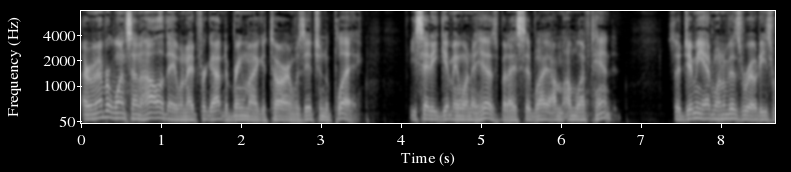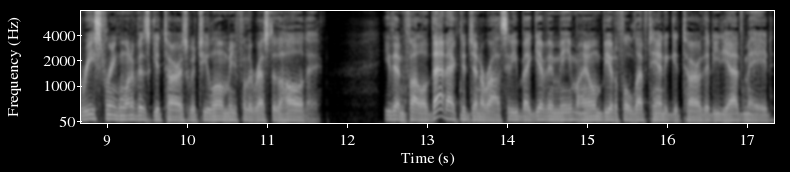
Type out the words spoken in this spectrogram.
I remember once on holiday when I'd forgotten to bring my guitar and was itching to play. He said he'd get me one of his, but I said, Why, I'm, I'm left handed. So Jimmy had one of his roadies restring one of his guitars, which he loaned me for the rest of the holiday. He then followed that act of generosity by giving me my own beautiful left handed guitar that he had made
